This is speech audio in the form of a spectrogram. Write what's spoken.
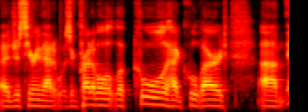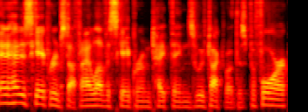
Uh, just hearing that it was incredible, it looked cool, it had cool art, um, and it had escape room stuff. And I love escape room type things. We've talked about this before.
